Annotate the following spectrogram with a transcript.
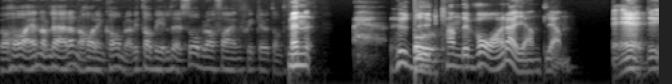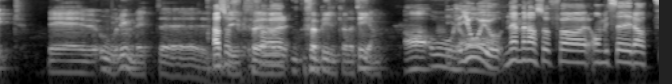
Jaha, en av lärarna har en kamera, vi tar bilder. Så bra, fine, skicka ut dem till Men hur dyrt kan det vara egentligen? Det är dyrt. Det är orimligt eh, Alltså, dyrt för, för- för... bildkvaliteten. Ja, oh ja. Jo, jo, nej men alltså för om vi säger att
